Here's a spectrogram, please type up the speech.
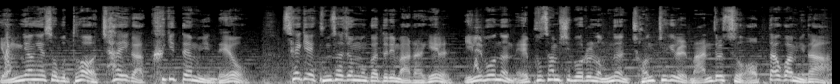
역량에서부터 차이가 크기 때문인데요. 세계 군사 전문가들이 말하길 일본은 F-35를 넘는 전투기를 만들 수 없다고 합니다.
